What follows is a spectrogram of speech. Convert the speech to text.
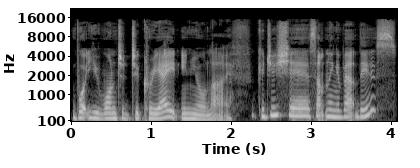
what you wanted to create in your life. Could you share something about this?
